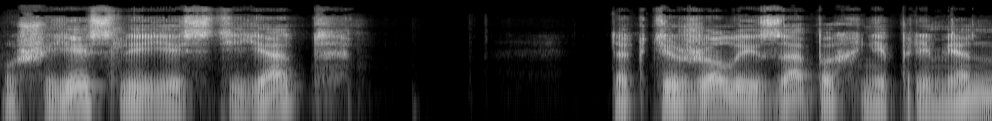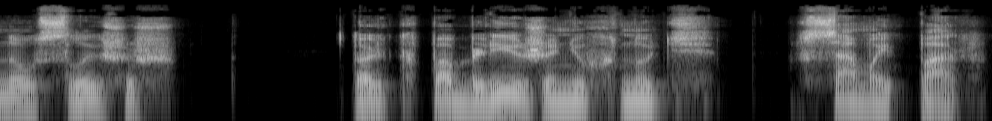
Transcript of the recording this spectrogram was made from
«Уж если есть яд, так тяжелый запах непременно услышишь, только поближе нюхнуть в самый пар».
